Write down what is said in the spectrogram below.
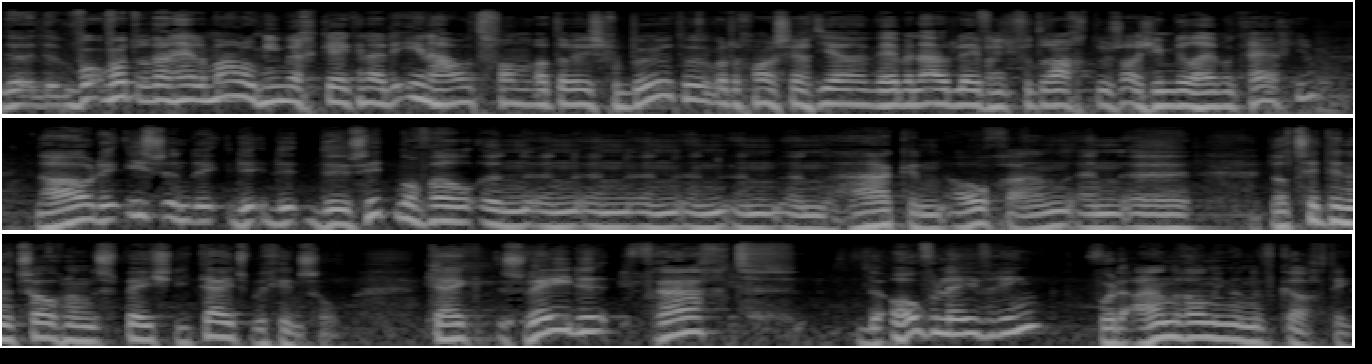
de- wo- wordt er dan helemaal ook niet meer gekeken naar de inhoud van wat er is gebeurd? Wordt er gewoon gezegd, ja, we hebben een uitleveringsverdrag... dus als je hem wil hebben, krijg je hem? Nou, er, is een, de- de- de- er zit nog wel een, een, een, een, een, een, een haak en oog aan. En eh, dat zit in het zogenaamde specialiteitsbeginsel. Kijk, Zweden vraagt de overlevering voor de aanranding en de verkrachting.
